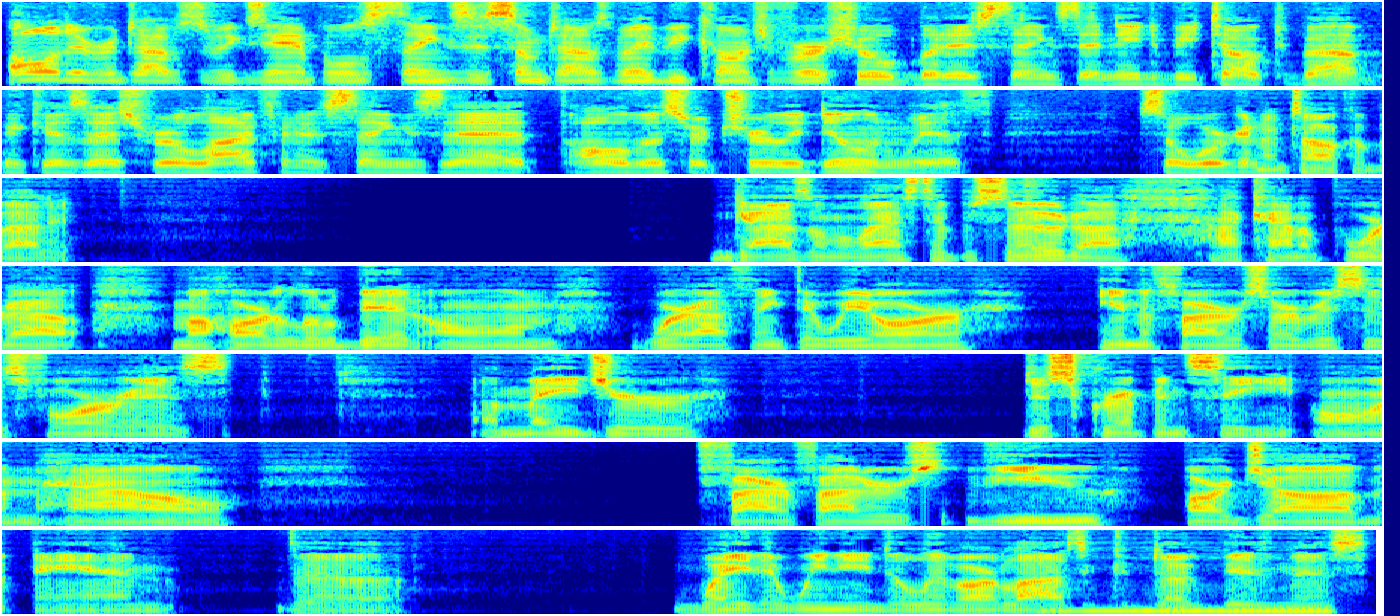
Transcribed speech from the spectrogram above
all different types of examples, things that sometimes may be controversial, but it's things that need to be talked about because that's real life and it's things that all of us are truly dealing with. So we're going to talk about it. Guys, on the last episode, I, I kind of poured out my heart a little bit on where I think that we are in the fire service as far as a major discrepancy on how firefighters view our job and the way that we need to live our lives and conduct business,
